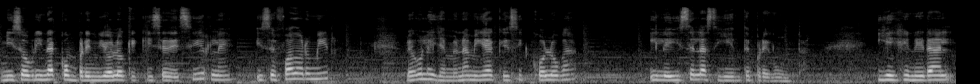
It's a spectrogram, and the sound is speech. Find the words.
Mi sobrina comprendió lo que quise decirle y se fue a dormir. Luego le llamé a una amiga que es psicóloga y le hice la siguiente pregunta. Y en general,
